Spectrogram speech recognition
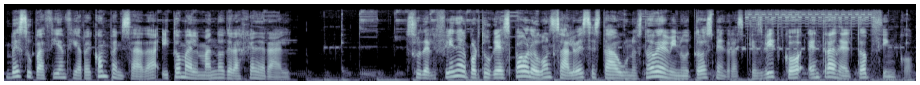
ve su paciencia recompensada y toma el mando de la general. Su delfín, el portugués Paulo González, está a unos 9 minutos, mientras que Svitko entra en el top 5.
